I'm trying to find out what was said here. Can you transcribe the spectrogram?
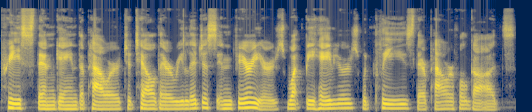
Priests then gained the power to tell their religious inferiors what behaviors would please their powerful gods.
